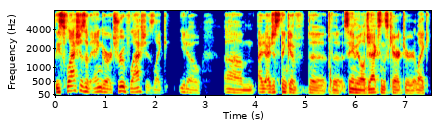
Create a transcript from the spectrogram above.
these flashes of anger are true flashes. Like you know, um, I, I just think of the the Samuel L. Jackson's character, like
